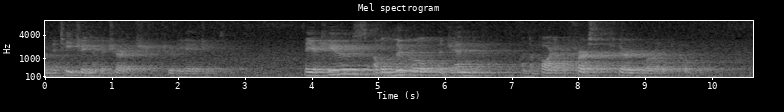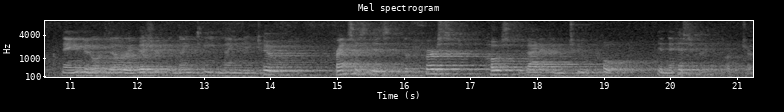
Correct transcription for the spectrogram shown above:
from the teaching of the Church through the ages. They accuse of a liberal agenda on the part of the first Third World Pope. Named an auxiliary bishop in 1992, Francis is the first post-Vatican II pope in the history of the Church.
